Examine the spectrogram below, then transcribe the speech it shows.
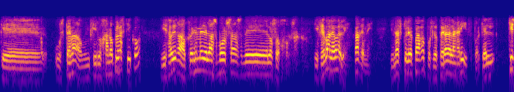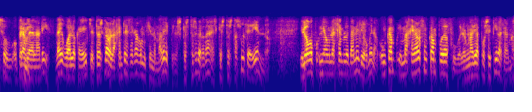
que usted va a un cirujano plástico y dice, oiga, opéreme de las bolsas de los ojos. Y dice, vale, vale, págueme. Y una vez que le paga, pues le opera de la nariz, porque él quiso operarle la nariz, da igual lo que haya hecho. Entonces, claro, la gente se queda como diciendo, madre, pero es que esto es verdad, es que esto está sucediendo. Y luego ponía un ejemplo también, digo, bueno, un campo, imaginaros un campo de fútbol, en una diapositiva, que además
